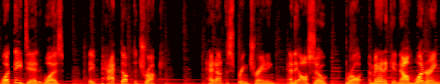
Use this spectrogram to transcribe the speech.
what they did was they packed up the truck, head out to spring training, and they also brought a mannequin. Now I'm wondering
